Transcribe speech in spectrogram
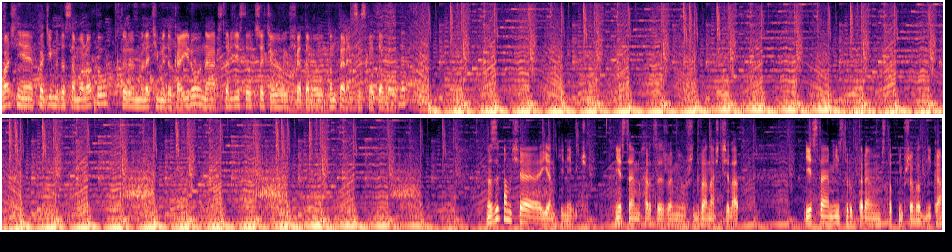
Właśnie wchodzimy do samolotu, w którym lecimy do Kairu na 43. Światową Konferencję Skautową. Nazywam się Jan Kieniewicz. Jestem harcerzem już 12 lat. Jestem instruktorem w stopniu przewodnika.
